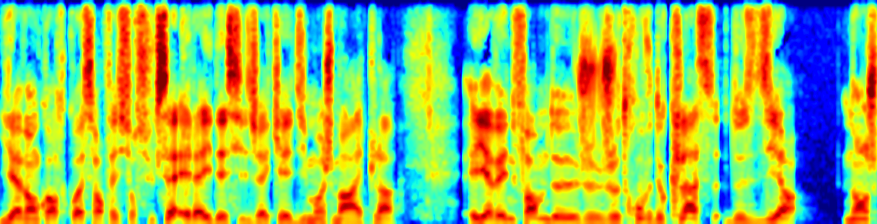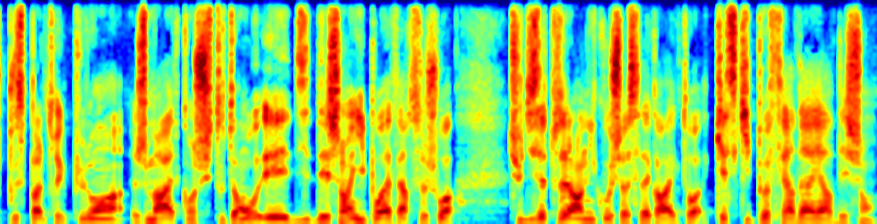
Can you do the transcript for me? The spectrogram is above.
il avait encore de quoi surfer sur succès. Et là, il décide, Jacquet, il dit, moi, je m'arrête là. Et il y avait une forme de, je, je trouve, de classe de se dire, non, je pousse pas le truc plus loin, je m'arrête quand je suis tout en haut. Et Deschamps, il pourrait faire ce choix. Tu disais tout à l'heure, Nico, je suis assez d'accord avec toi. Qu'est-ce qu'il peut faire derrière Deschamps?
